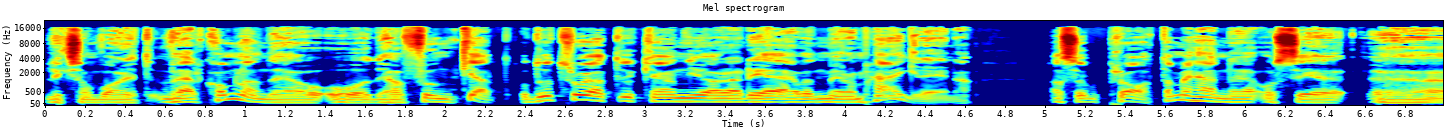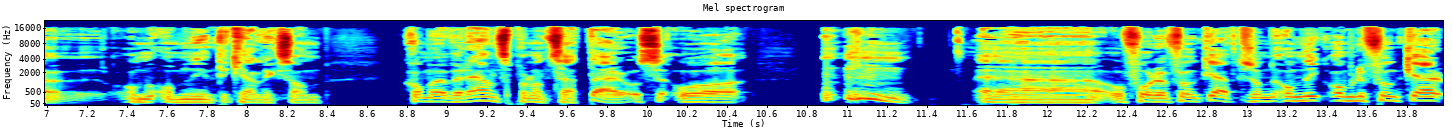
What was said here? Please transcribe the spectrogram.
liksom varit välkomnande och, och det har funkat. Och då tror jag att du kan göra det även med de här grejerna. Alltså prata med henne och se eh, om, om ni inte kan liksom komma överens på något sätt där. Och, och, eh, och få det att funka. Eftersom om det, om det funkar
